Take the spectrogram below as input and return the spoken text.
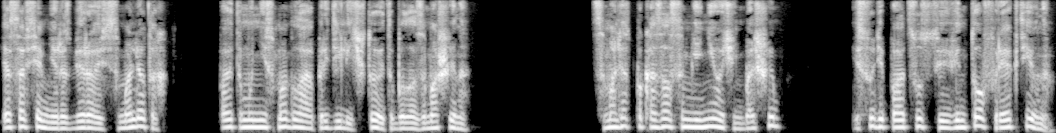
я совсем не разбираюсь в самолетах, поэтому не смогла определить, что это была за машина. Самолет показался мне не очень большим и, судя по отсутствию винтов, реактивным.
